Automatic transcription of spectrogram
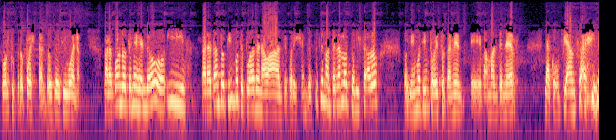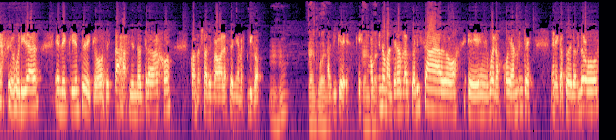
por su propuesta. Entonces decir, bueno, ¿para cuándo tenés el logo? Y para tanto tiempo te puedo dar un avance, por ejemplo. Entonces mantenerlo actualizado porque al mismo tiempo eso también eh, va a mantener la confianza y la seguridad en el cliente de que vos estás haciendo el trabajo cuando ya te pagó la seña, ¿me explico? Tal cual. Así que es bueno mantenerlo actualizado. Eh, bueno, obviamente en el caso de los logos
